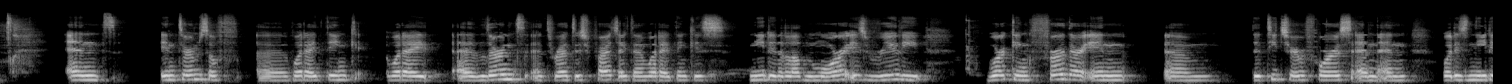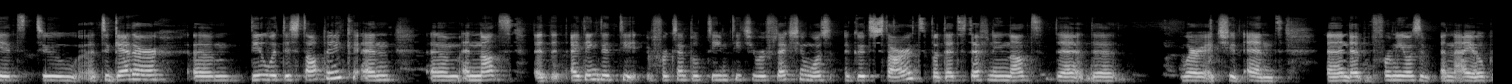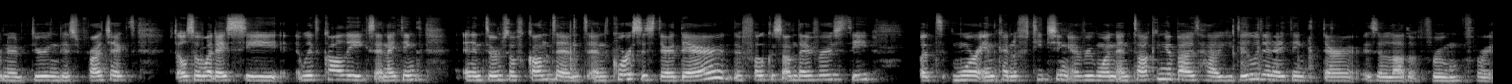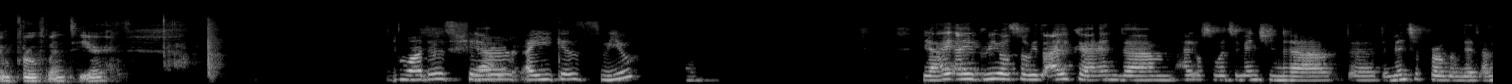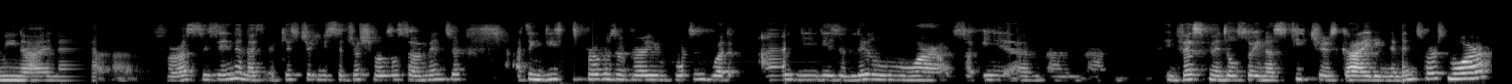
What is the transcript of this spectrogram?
and in terms of uh, what I think, what I learned throughout this project and what I think is needed a lot more is really working further in um, the teacher force and, and what is needed to uh, together um, deal with this topic. And um, and not I think that for example team teacher reflection was a good start but that's definitely not the the where it should end. And that for me was an eye-opener during this project. But also what I see with colleagues and I think in terms of content and courses they're there the focus on diversity but more in kind of teaching everyone and talking about how you deal with it, I think there is a lot of room for improvement here. Do others share yeah. Aike's view? Yeah, I, I, agree also with Aike, and um, I also want to mention uh, the, the mentor program that Amina and uh, for us is in, and I, I guess you said Joshua was also a mentor. I think these programs are very important. What I would need is a little more also in, um, um, um, investment also in us teachers guiding the mentors more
